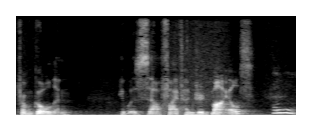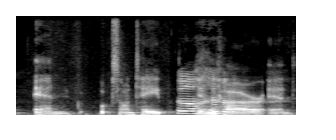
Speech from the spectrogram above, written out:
from Golden. It was uh, 500 miles Oh. and books on tape in the car and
